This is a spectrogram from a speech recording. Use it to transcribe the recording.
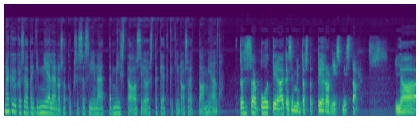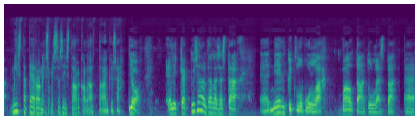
näkyykö se jotenkin mielenosoituksissa siinä, että mistä asioista ketkäkin osoittaa mieltä? Tosissaan puhuttiin aikaisemmin tuosta peronismista. Ja, Mistä peronismissa siis tarkalleen ottaen kyse? Joo, eli kyse on tällaisesta 40-luvulla eh, valtaan tulleesta eh,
